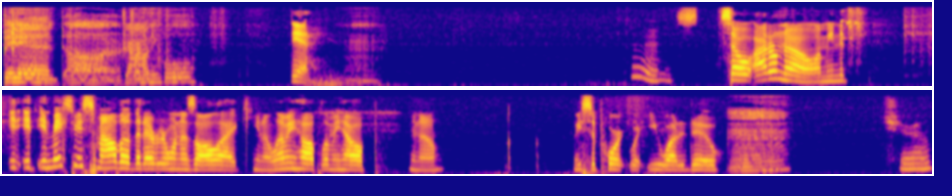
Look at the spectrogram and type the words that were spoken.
band uh, Drowning Pool. Yeah. Mm. Hmm. So I don't know. I mean, it's it, it it makes me smile though that everyone is all like, you know, let me help, let me help, you know. We support what you want to do. Mm-hmm. True.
